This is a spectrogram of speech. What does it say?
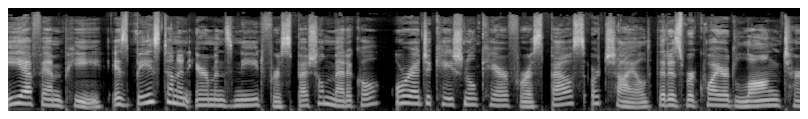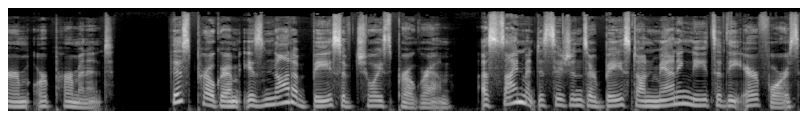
EFMP, is based on an airman's need for special medical or educational care for a spouse or child that is required long term or permanent. This program is not a base of choice program. Assignment decisions are based on manning needs of the Air Force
